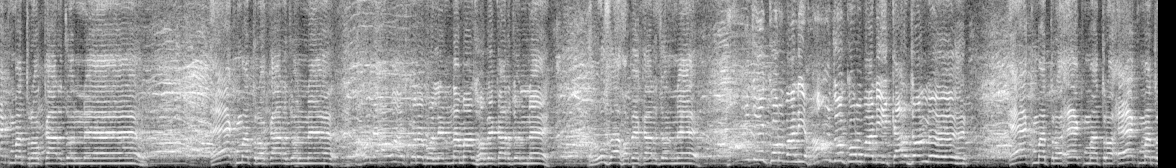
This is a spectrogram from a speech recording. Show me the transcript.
একমাত্র কার জন্য? একমাত্র কার জন্য? তাহলে আওয়াজ করে বলেন, নামাজ হবে কার জন্য? রোজা হবে কার জন্য? হজ কোরবানি হজ কোরবানি, কার জন্য? একমাত্র একমাত্র একমাত্র,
